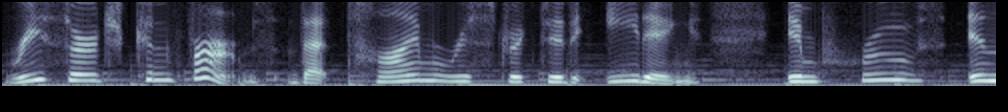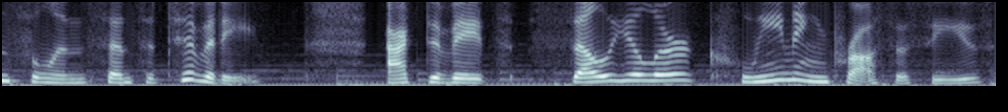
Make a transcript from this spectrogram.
Research confirms that time-restricted eating improves insulin sensitivity, activates cellular cleaning processes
